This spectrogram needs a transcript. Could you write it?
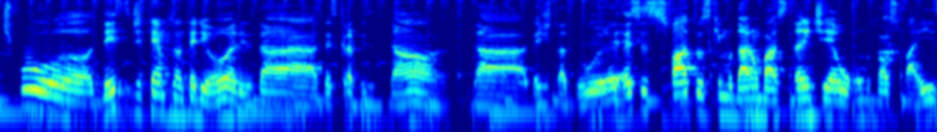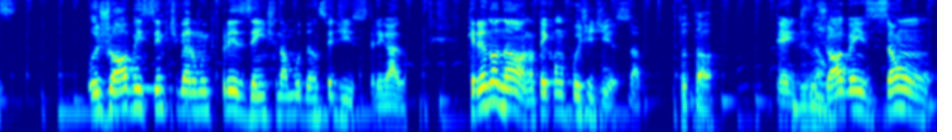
tipo, desde tempos anteriores, da, da escravidão, da, da ditadura, esses fatos que mudaram bastante é o rumo do nosso país os jovens sempre tiveram muito presente na mudança disso, tá ligado? Querendo ou não, não tem como fugir disso, sabe? Total. Entende? Visão. Os jovens são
